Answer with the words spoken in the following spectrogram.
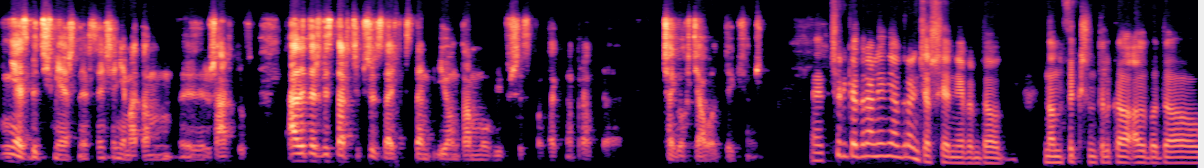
niezbyt śmieszny, w sensie nie ma tam y, żartów, ale też wystarczy przeczytać wstęp i on tam mówi wszystko tak naprawdę, czego chciał od tej książki. E, czyli generalnie nie ograniczasz się, nie wiem, do non-fiction tylko albo do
